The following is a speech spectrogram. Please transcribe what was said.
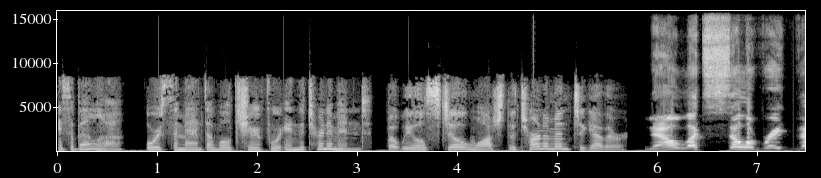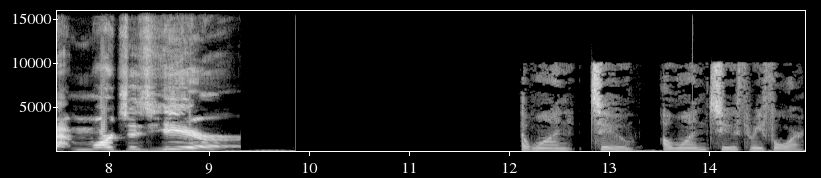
Isabella, or Samantha will cheer for in the tournament. But we'll still watch the tournament together. Now let's celebrate that March is here! A one, two, a one, two, three, four.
